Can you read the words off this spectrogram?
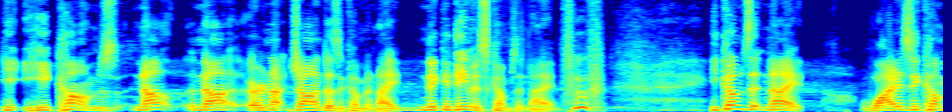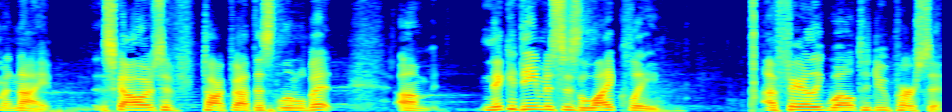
He, he comes, not, not, or not, John doesn't come at night. Nicodemus comes at night. Whew. He comes at night. Why does he come at night? Scholars have talked about this a little bit. Um, Nicodemus is likely a fairly well to do person.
